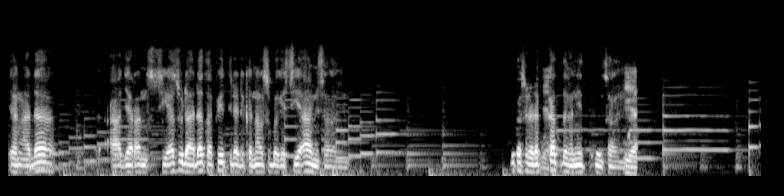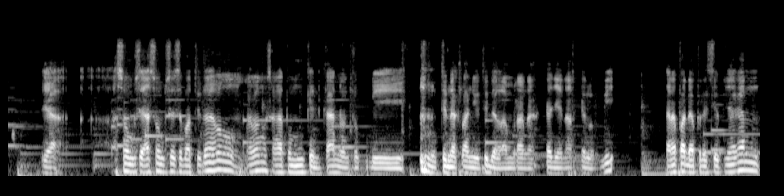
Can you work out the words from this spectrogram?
yang ada ajaran Sia sudah ada tapi tidak dikenal sebagai Sia misalnya. Kita sudah dekat dengan itu misalnya. Iya. ya asumsi-asumsi seperti itu memang memang sangat memungkinkan untuk ditindaklanjuti dalam ranah kajian arkeologi karena pada prinsipnya kan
